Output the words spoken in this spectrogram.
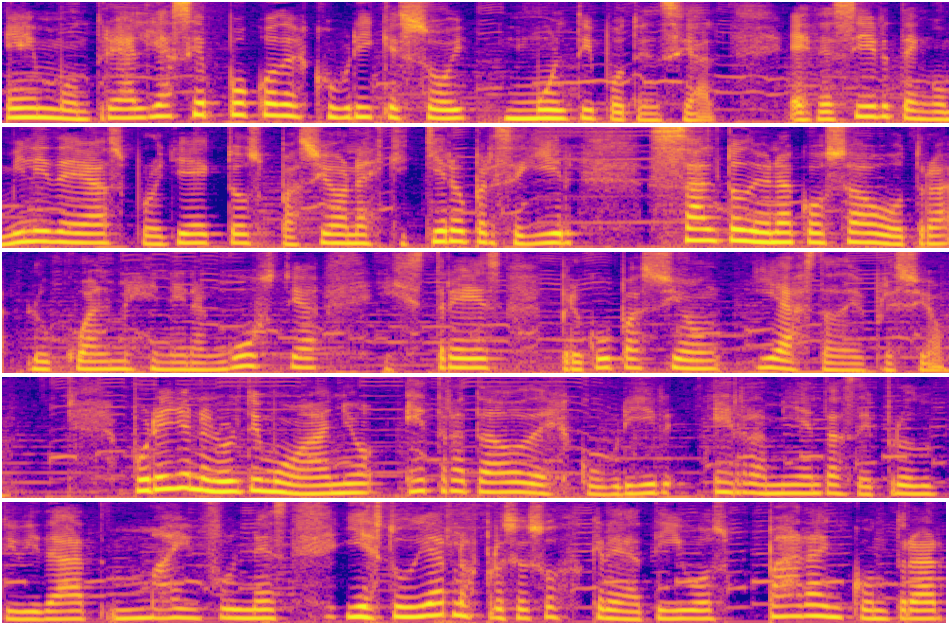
en Montreal y hace poco descubrí que soy multipotencial. Es decir, tengo mil ideas, proyectos, pasiones que quiero perseguir, salto de una cosa a otra, lo cual me genera angustia, estrés, preocupación y hasta depresión. Por ello, en el último año he tratado de descubrir herramientas de productividad, mindfulness y estudiar los procesos creativos para encontrar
